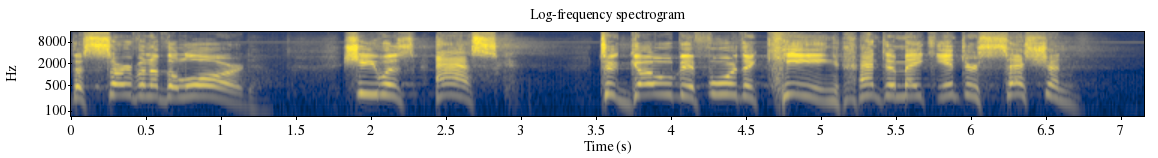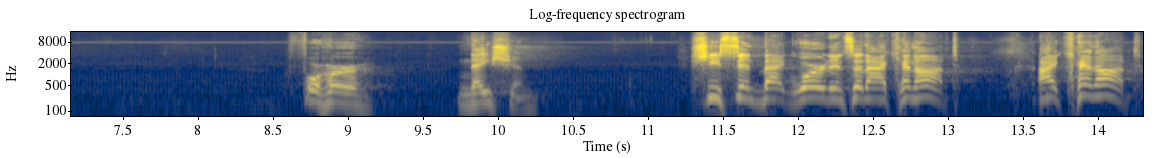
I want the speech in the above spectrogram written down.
the servant of the Lord. She was asked to go before the king and to make intercession for her nation. She sent back word and said, I cannot. I cannot.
